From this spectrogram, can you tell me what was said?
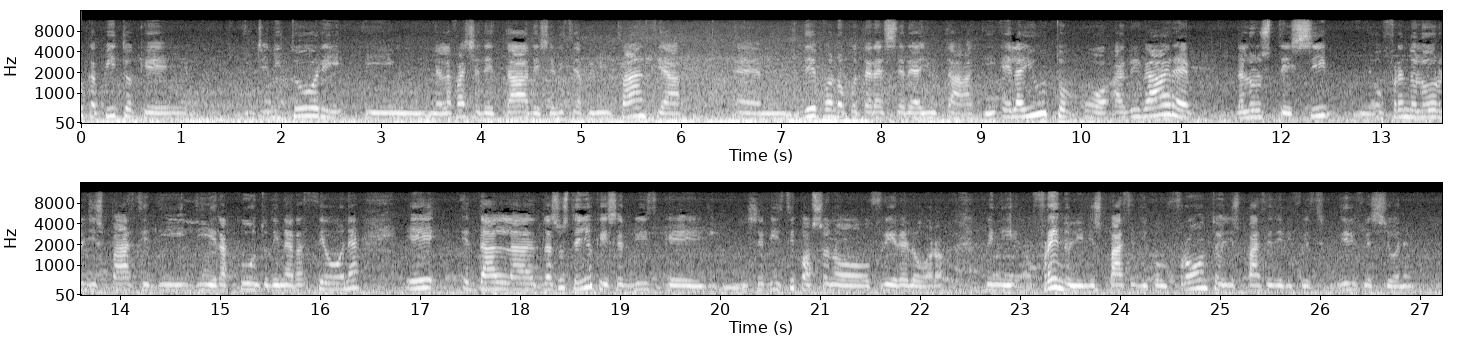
ho capito che i genitori in, nella fascia d'età dei servizi della prima infanzia ehm, devono poter essere aiutati e l'aiuto può arrivare da loro stessi, offrendo loro gli spazi di, di racconto, di narrazione e, e dal, dal, sostegno che i, servizi, che i, servizi, possono offrire loro, quindi offrendogli gli spazi di confronto e gli spazi di riflessione.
